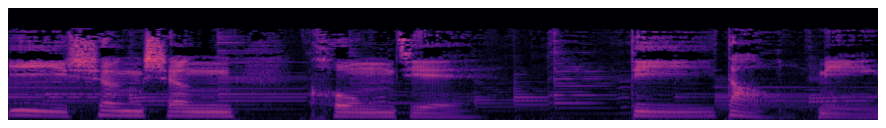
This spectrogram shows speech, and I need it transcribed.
一声声，空阶低到明。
